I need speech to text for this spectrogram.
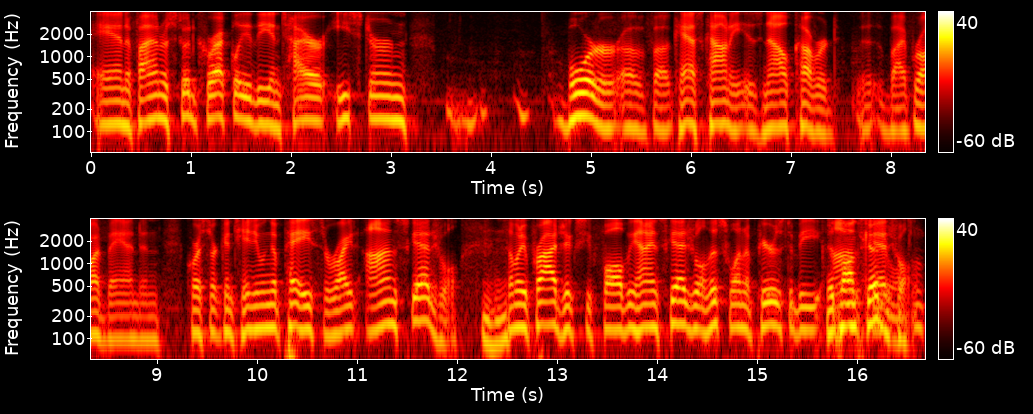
and if I understood correctly, the entire eastern border of uh, Cass County is now covered uh, by broadband, and of course they're continuing apace. They're right on schedule. Mm-hmm. So many projects you fall behind schedule, and this one appears to be It's on schedule.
